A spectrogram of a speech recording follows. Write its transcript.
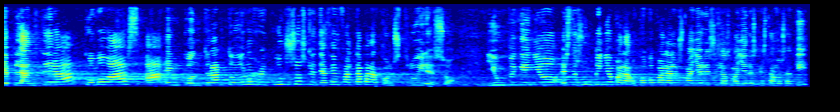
Te plantea cómo vas a encontrar todos los recursos que te hacen falta para construir eso. Y un pequeño, esto es un guiño para un poco para los mayores y las mayores que estamos aquí.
